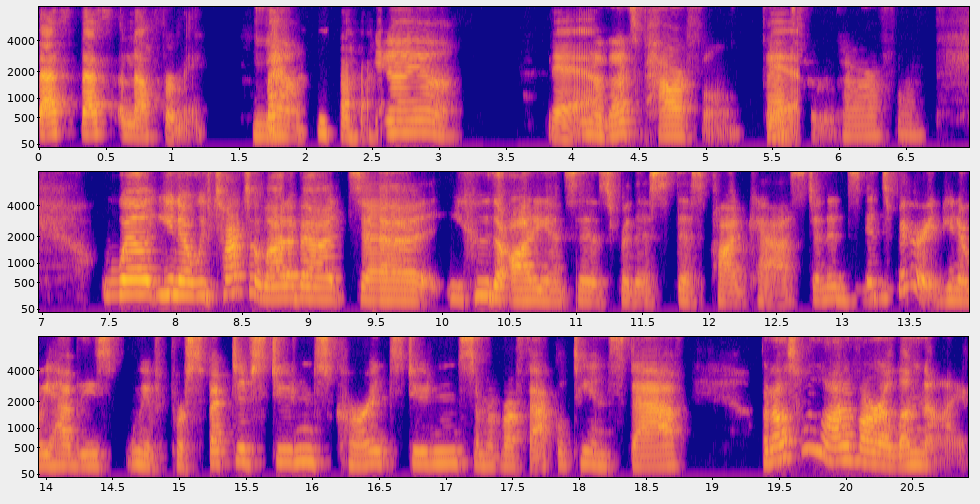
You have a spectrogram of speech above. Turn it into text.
that's that's enough for me. Yeah. yeah. Yeah. Yeah. Yeah. That's powerful. That's yeah. powerful. Well, you know, we've talked a lot about uh, who the audience is for this this podcast, and it's mm-hmm. it's varied. You know, we have these we have prospective students, current students, some of our faculty and staff, but also a lot of our alumni.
